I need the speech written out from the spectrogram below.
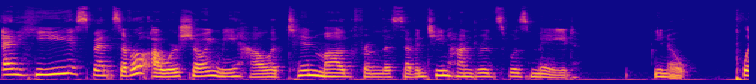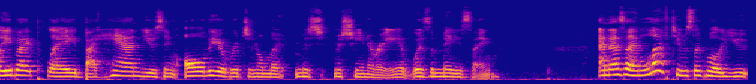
and he spent several hours showing me how a tin mug from the 1700s was made. You know, play by play, by hand, using all the original ma- machinery. It was amazing. And as I left, he was like, "Well, you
